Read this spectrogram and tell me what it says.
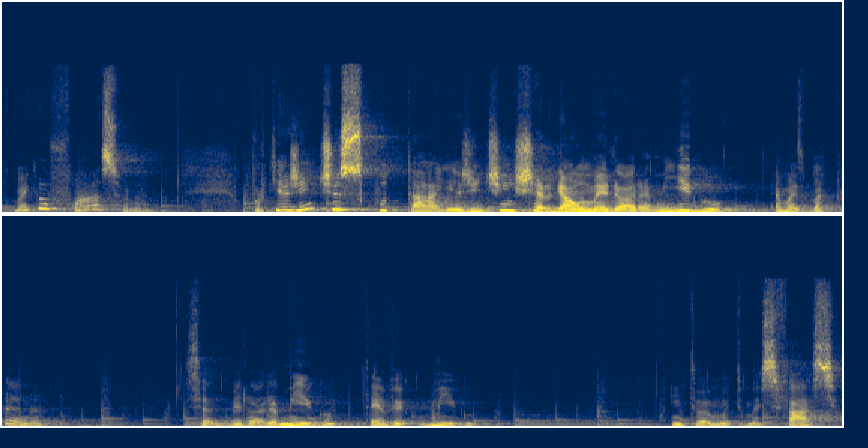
Como é que eu faço, né? Porque a gente escutar e a gente enxergar um melhor amigo é mais bacana. Se é melhor amigo, tem a ver comigo. Então é muito mais fácil.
